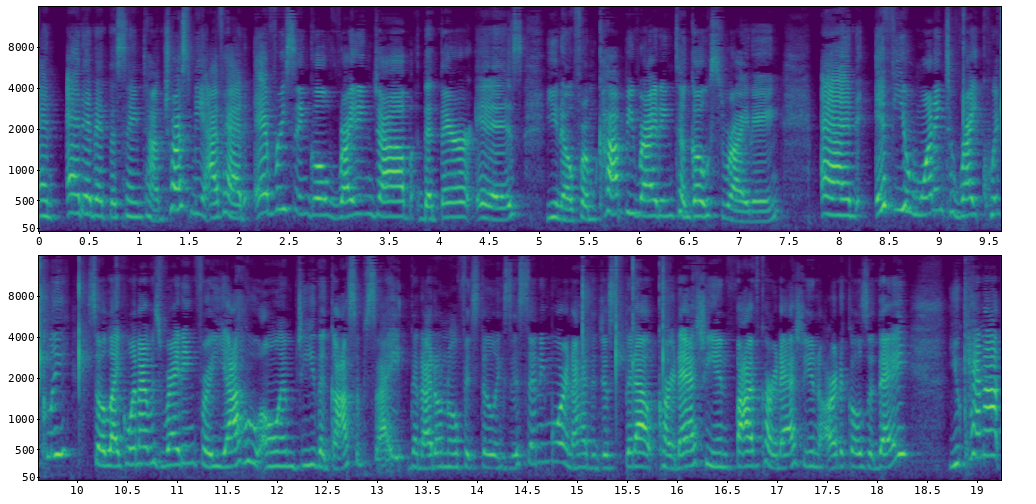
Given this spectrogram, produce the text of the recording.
and edit at the same time. Trust me, I've had every single writing job that there is, you know, from copywriting to ghostwriting. And if you're wanting to write quickly, so like when I was writing for Yahoo OMG, the gossip site that I don't know if it still exists anymore, and I had to just spit out Kardashian, five Kardashian articles a day, you cannot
